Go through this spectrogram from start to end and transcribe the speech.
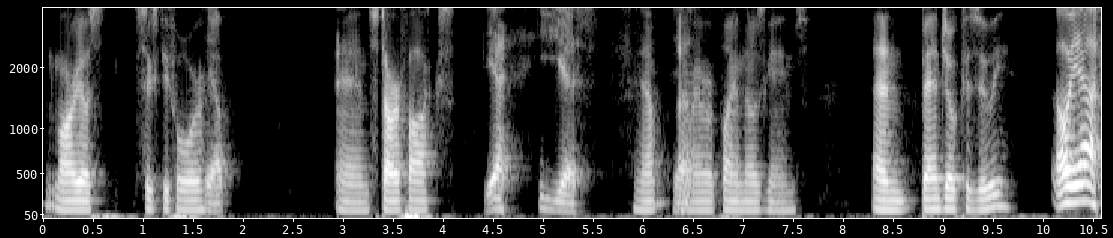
Mario 64 Yep. and Star Fox. Yeah. Yes. Yep. Yeah. I remember playing those games. And Banjo Kazooie. Oh yeah.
